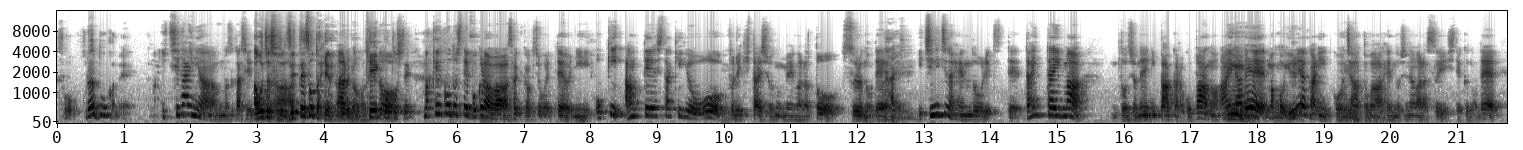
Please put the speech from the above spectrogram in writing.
そう。これはどうかね？まあ一概には難しいあ、もちろんそう、絶対。対そうとは言えないんだけあるとど、傾向として？まあ傾向として僕らはさっき学長が言ったように、大きい安定した企業を取引対象の銘柄とするので、はい。1日の変動率って大体まあ、どうでしょうね、2%から5%の間で、うんまあこう緩やかにこううんチャートが変動しながら推移していくので、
